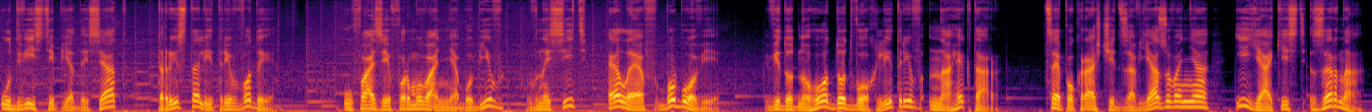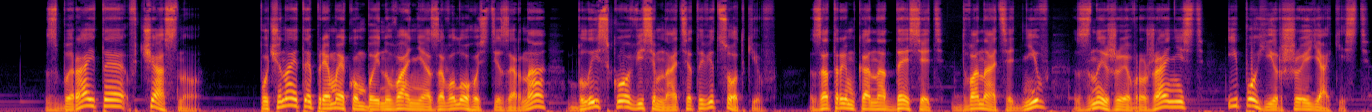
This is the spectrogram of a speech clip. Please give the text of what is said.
у 250-300 літрів води. У фазі формування бобів внесіть ЛФ бобові від 1 до 2 літрів на гектар. Це покращить зав'язування і якість зерна. Збирайте вчасно. Починайте пряме комбайнування за вологості зерна близько 18%. Затримка на 10-12 днів знижує врожайність і погіршує якість.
